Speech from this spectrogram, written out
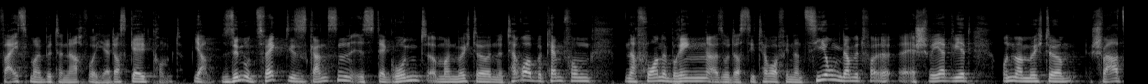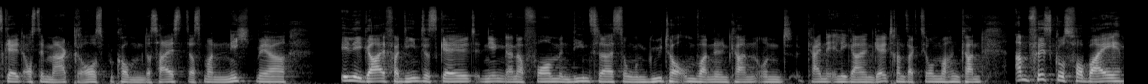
Weiß mal bitte nach, woher das Geld kommt. Ja, Sinn und Zweck dieses Ganzen ist der Grund, man möchte eine Terrorbekämpfung nach vorne bringen, also dass die Terrorfinanzierung damit erschwert wird und man möchte Schwarzgeld aus dem Markt rausbekommen. Das heißt, dass man nicht mehr illegal verdientes Geld in irgendeiner Form in Dienstleistungen und Güter umwandeln kann und keine illegalen Geldtransaktionen machen kann, am Fiskus vorbei,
